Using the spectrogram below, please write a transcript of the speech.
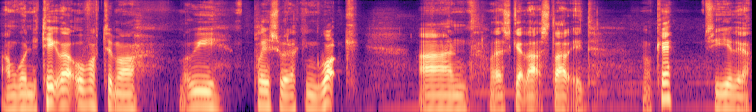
I'm going to take that over to my, my wee place where I can work and let's get that started. Okay, see you there.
